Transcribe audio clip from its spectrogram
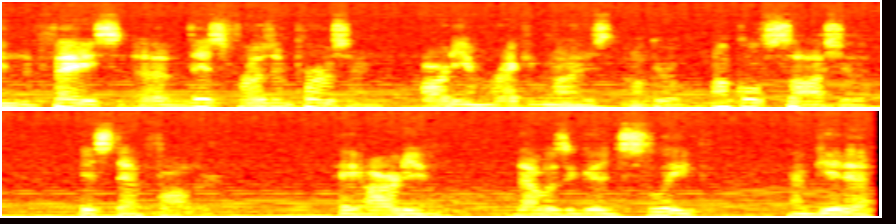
in the face of this frozen person, Artyom recognized Uncle, Uncle Sasha, his stepfather. Hey that was a good sleep. Now get up.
